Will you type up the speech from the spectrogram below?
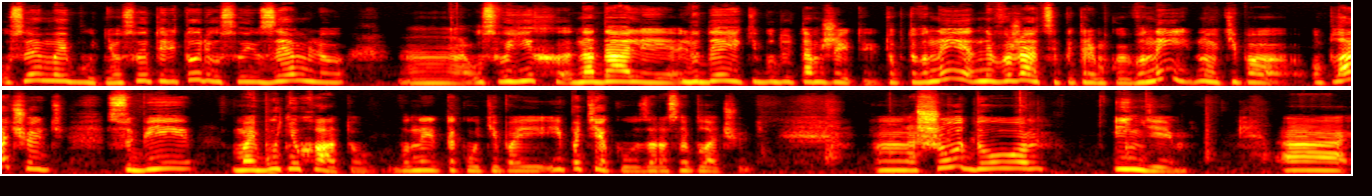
у своє майбутнє, у свою територію, у свою землю, у своїх надалі людей, які будуть там жити. Тобто вони не вважають це підтримкою. Вони ну, типа, оплачують собі майбутню хату. Вони таку, типа, іпотеку зараз виплачують. Щодо Індії. Е,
